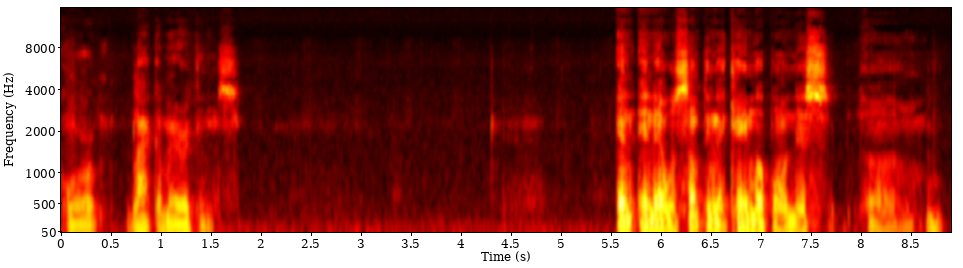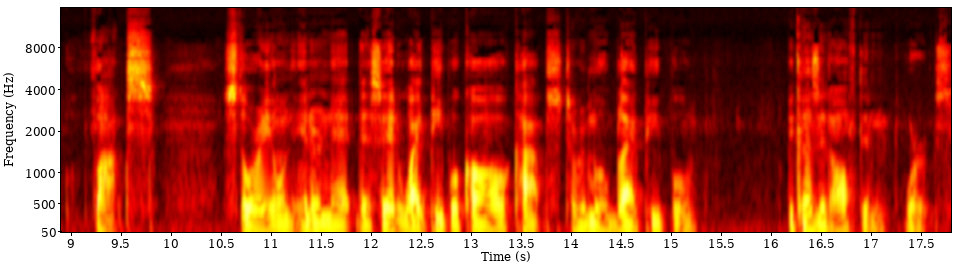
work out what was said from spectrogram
or black Americans? And and there was something that came up on this um, Vox story on the internet that said white people call cops to remove black people because it often works.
